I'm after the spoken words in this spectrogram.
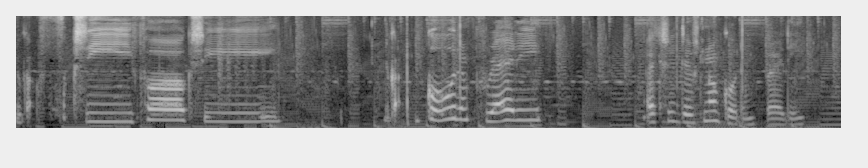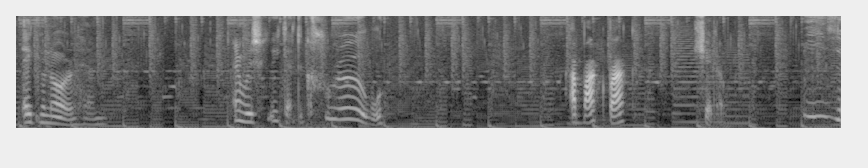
We got Foxy, Foxy. We got Golden Freddy. Actually, there's no Golden Freddy. Ignore him. Anyways, we got the crew. A back back. Shut up. Easy.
